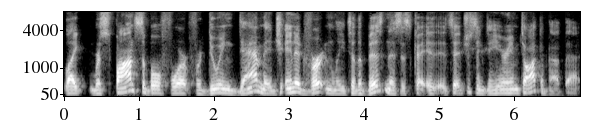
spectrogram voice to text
like responsible for for doing damage inadvertently to the business. It's it's interesting to hear him talk about that.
